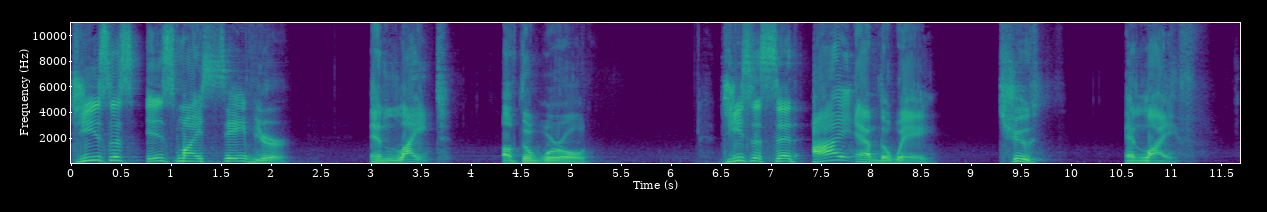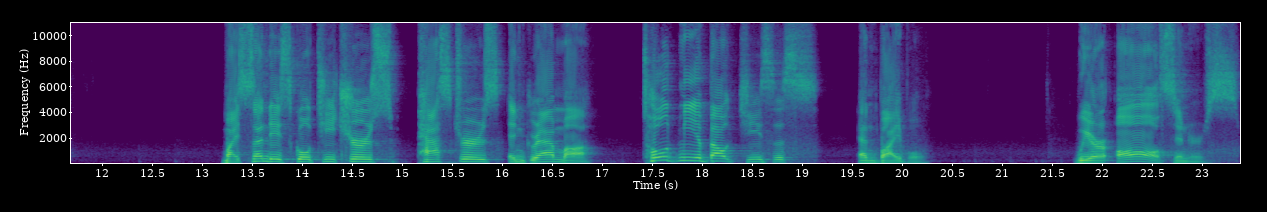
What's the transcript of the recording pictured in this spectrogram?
Jesus is my savior and light of the world. Jesus said, I am the way, truth, and life. My Sunday school teachers, pastors, and grandma told me about Jesus and Bible. We are all sinners.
